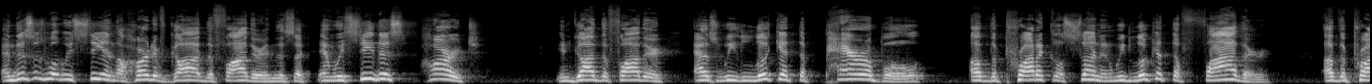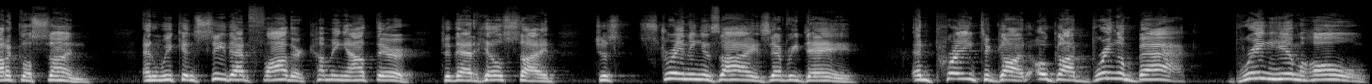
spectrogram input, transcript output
And this is what we see in the heart of God the Father. And, this, and we see this heart in God the Father as we look at the parable of the prodigal son and we look at the father of the prodigal son. And we can see that father coming out there to that hillside, just straining his eyes every day and praying to God, Oh God, bring him back, bring him home.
